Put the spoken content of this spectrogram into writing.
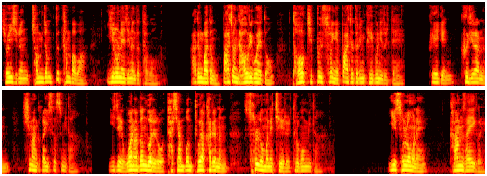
현실은 점점 뜻한 바와 이론해지는 듯하고 아등바등 빠져나오려고 해도 더 깊은 수렁에 빠져들인 기분이 들 때 그에겐 글이라는 희망가가 있었습니다. 이제 원하던 노래로 다시 한번 도약하려는 솔로몬의 지혜를 들어봅니다. 이 솔로몬의 감사의 글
